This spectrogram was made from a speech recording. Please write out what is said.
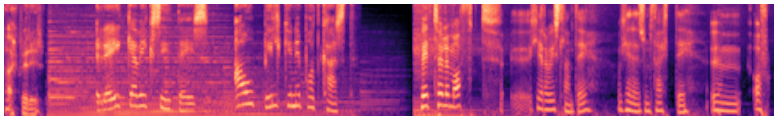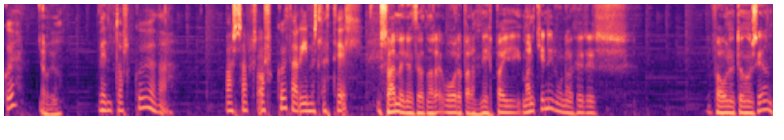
Takk fyrir. Reykjavík síðdeis á Bilginni podcast. Við tölum oft uh, hér á Íslandi og hér er þessum þætti um orgu, já, já. vindorgu eða vassaflsorku, það er ímislegt til. Svæminu þjóðnar voru bara nýppa í mannkynni núna fyrir fáinu dögum síðan.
